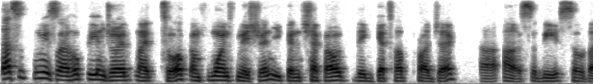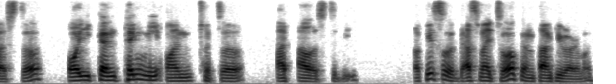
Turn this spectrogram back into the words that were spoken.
that's it for me. So I hope you enjoyed my talk. And for more information, you can check out the GitHub project, uh, Allister B. Sylvester, or you can ping me on Twitter at Allister B. Okay, so that's my talk, and thank you very much.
